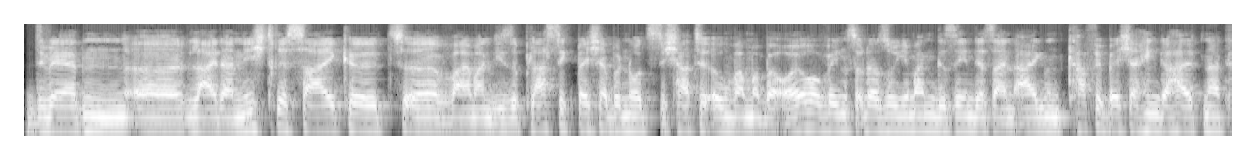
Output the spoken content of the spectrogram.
die werden äh, leider nicht recycelt, äh, weil man diese Plastikbecher benutzt. Ich hatte irgendwann mal bei Eurowings oder so jemanden gesehen, der seinen eigenen Kaffeebecher hingehalten hat.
